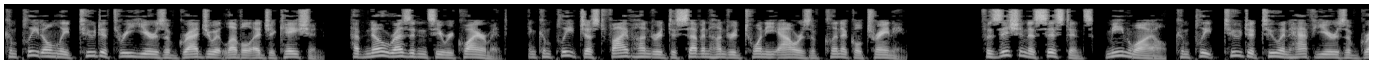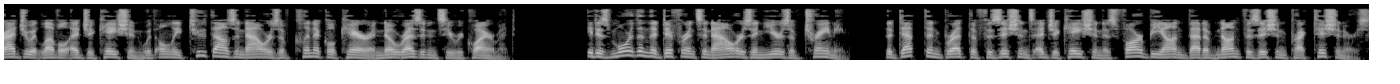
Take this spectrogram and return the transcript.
complete only two to three years of graduate-level education, have no residency requirement, and complete just 500 to 720 hours of clinical training. Physician assistants, meanwhile, complete two to two and a half years of graduate-level education with only 2,000 hours of clinical care and no residency requirement. It is more than the difference in hours and years of training, the depth and breadth of physicians' education is far beyond that of non-physician practitioners,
